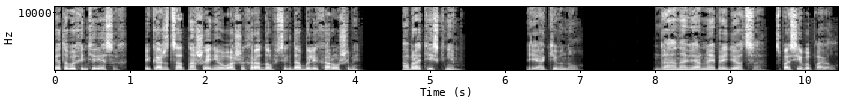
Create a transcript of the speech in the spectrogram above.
Это в их интересах и, кажется, отношения у ваших родов всегда были хорошими. Обратись к ним. Я кивнул. Да, наверное, придется. Спасибо, Павел.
